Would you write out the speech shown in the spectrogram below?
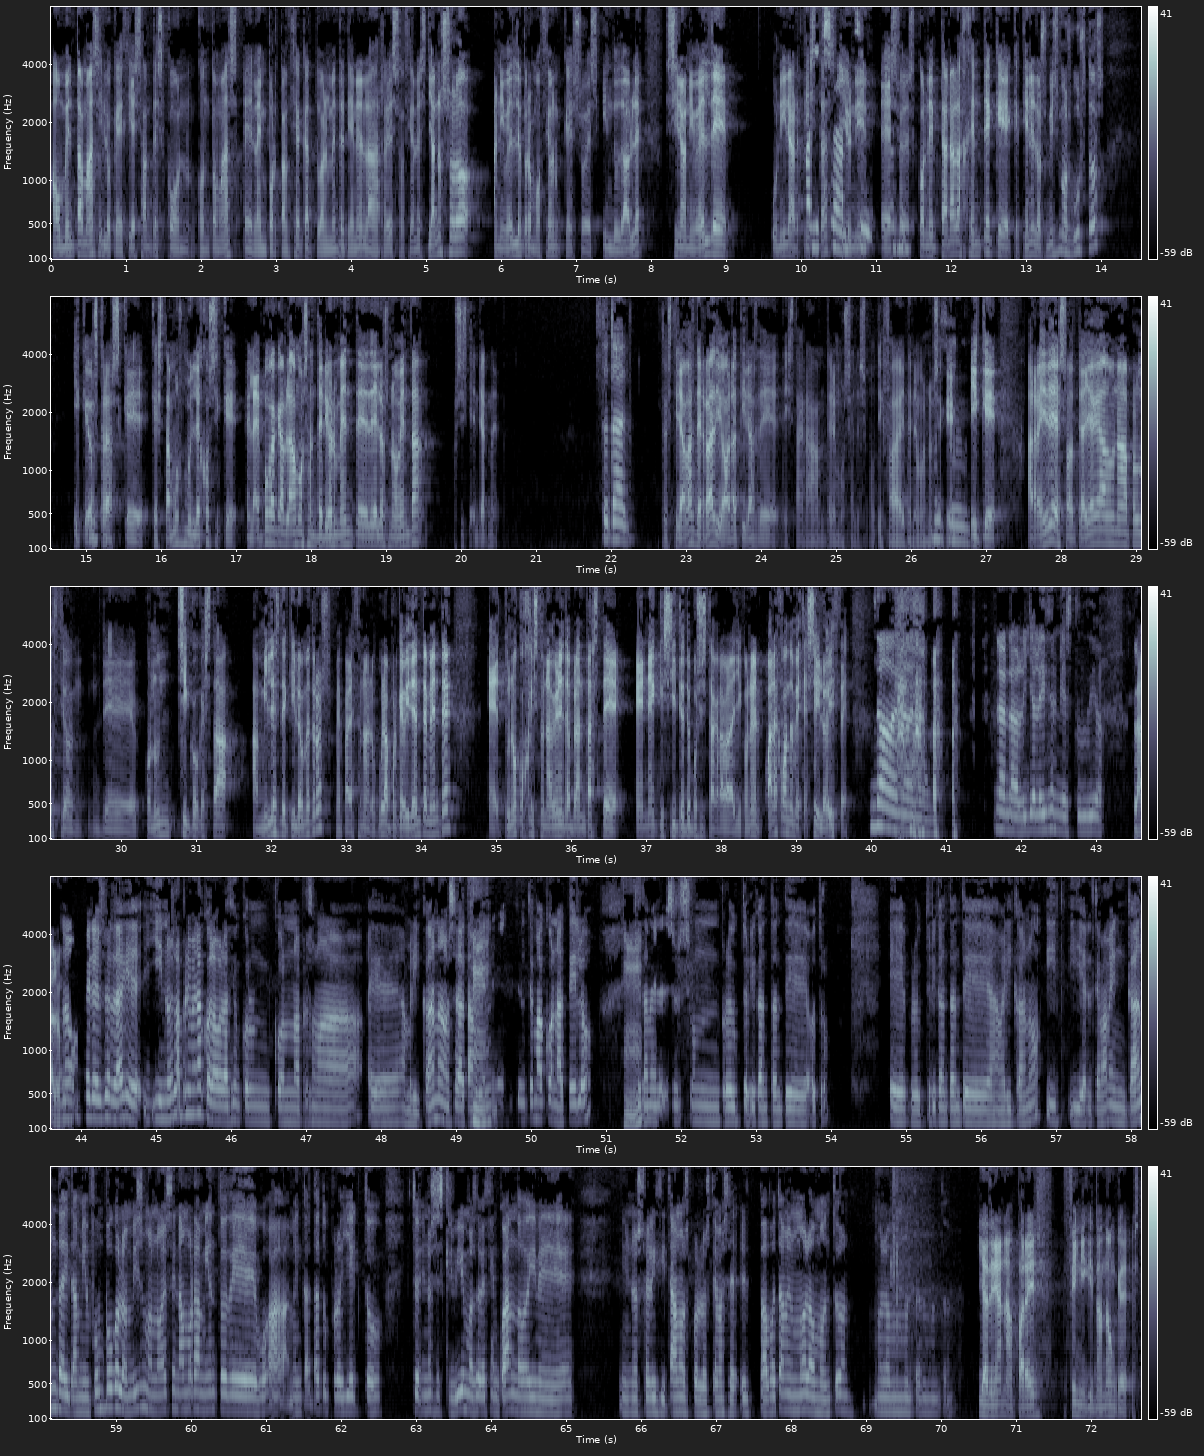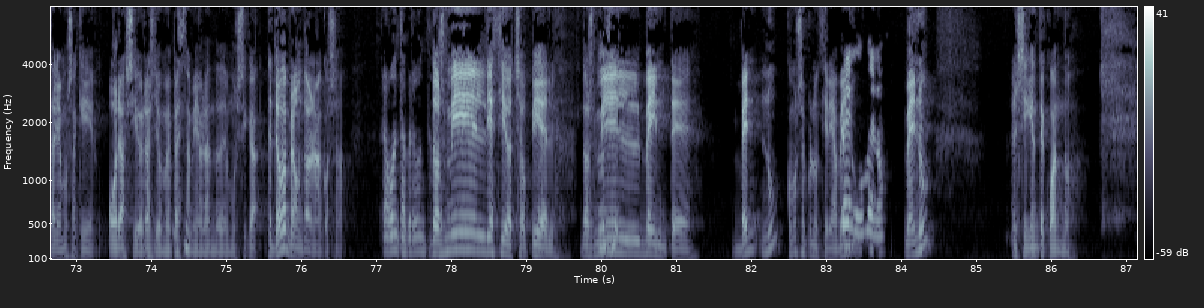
aumenta más, y lo que decíais antes con, con Tomás, eh, la importancia que actualmente tienen las redes sociales, ya no solo a nivel de promoción, que eso es indudable, sino a nivel de unir artistas y unir, sí. eso es, conectar a la gente que, que tiene los mismos gustos y que, ostras, que, que estamos muy lejos y que en la época que hablábamos anteriormente de los 90, no existía internet. Total. Entonces tirabas de radio, ahora tiras de, de Instagram, tenemos el Spotify, tenemos no sé qué. Y que a raíz de eso te haya llegado una producción de, con un chico que está a miles de kilómetros, me parece una locura. Porque evidentemente eh, tú no cogiste un avión y te plantaste en X sitio y te pusiste a grabar allí con él. Ahora es cuando me dices, sí, lo hice. No, no, no. No, no, yo lo hice en mi estudio. Claro. No, pero es verdad que, y no es la primera colaboración con, con una persona eh, americana, o sea, también Mm. hice un tema con Atelo, Mm. que también es, es un productor y cantante, otro, eh, productor y cantante americano, y, y el tema me encanta, y también fue un poco lo mismo, ¿no? Ese enamoramiento de, "Buah, me encanta tu proyecto, nos escribimos de vez en cuando y me y nos felicitamos por los temas. El, pavo también mola un montón, mola un montón, un montón. Y Adriana, para ir finiquitando, aunque estaríamos aquí horas y horas, yo me parece a mí hablando de música, te tengo que preguntar una cosa. Pregunta, pregunta. 2018, piel. 2020, Venu, ¿cómo se pronunciaría? Venu. bueno. Venu. ¿El siguiente cuándo?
